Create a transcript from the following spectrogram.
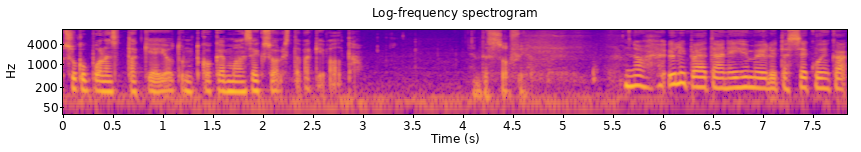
sukupuolensa takia joutunut kokemaan seksuaalista väkivaltaa. Entäs Sofia? No ylipäätään ei hymyilytä se, kuinka,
